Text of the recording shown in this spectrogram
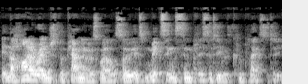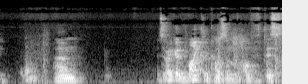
in the higher range of the piano as well. So it's mixing simplicity with complexity. Um, it's a very good microcosm of this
